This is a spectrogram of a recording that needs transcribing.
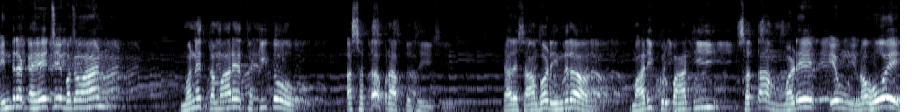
ઇન્દ્ર કહે છે, ભગવાન, મને તમારે થકી તો આ સત્તા પ્રાપ્ત થઈ છે. ત્યારે સાંભળ ઇન્દ્ર, મારી કૃપાથી સત્તા મળે એવું ન હોય,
